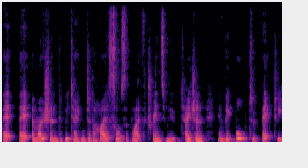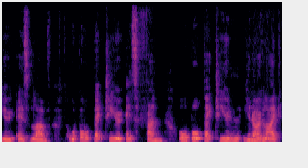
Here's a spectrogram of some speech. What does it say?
that, that emotion to be taken to the highest source of light for transmutation and be brought to, back to you as love or brought back to you as fun or brought back to you, you know, like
